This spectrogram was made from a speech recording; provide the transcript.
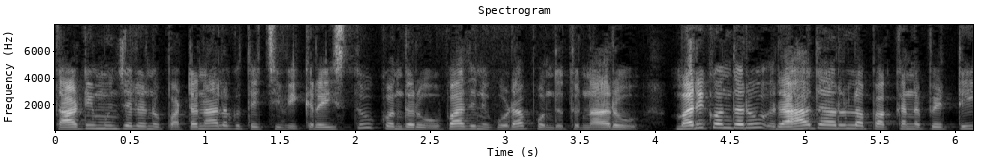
తాటిముంజలను పట్టణాలకు తెచ్చి విక్రయిస్తూ కొందరు ఉపాధిని కూడా పొందుతున్నారు. మరికొందరు రహదారుల పక్కన పెట్టి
